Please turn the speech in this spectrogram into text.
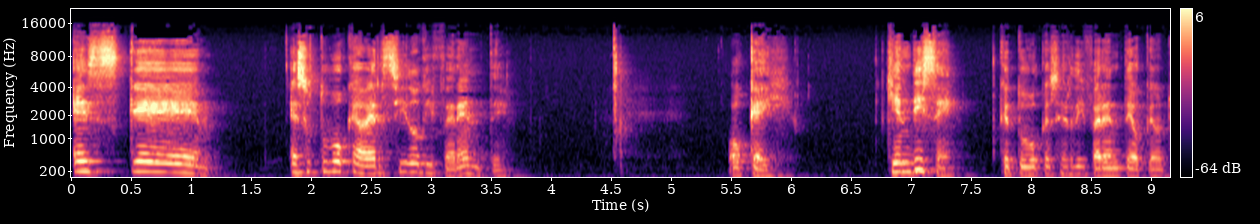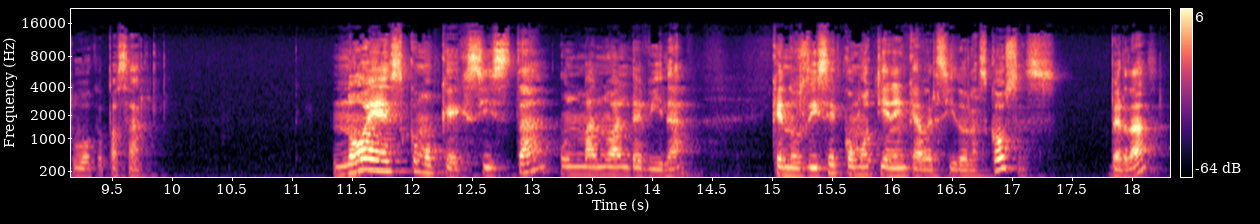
es que eso tuvo que haber sido diferente. Ok, ¿quién dice que tuvo que ser diferente o que no tuvo que pasar? No es como que exista un manual de vida que nos dice cómo tienen que haber sido las cosas, ¿verdad?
